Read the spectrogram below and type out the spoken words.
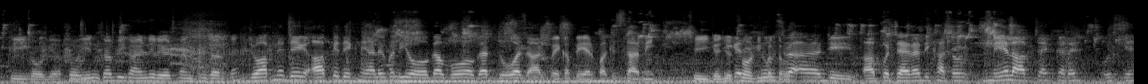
ठीक हो गया। तो इनका भी काइंडली रेट मेंशन कर दें जो आपने देख आपके देखने वाले के लिए होगा वो होगा दो हज़ार रुपये का पेयर पाकिस्तानी। ठीक है जो छोटी दूसरा जी आपको चेहरा दिखाता हूँ। मेल आप चेक करें उसके।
